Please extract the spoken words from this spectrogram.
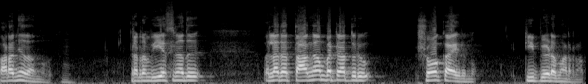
പറഞ്ഞു തന്നത്. കാരണം വി എസിനത് വല്ലാതെ താങ്ങാൻ പറ്റാത്തൊരു ഷോക്കായിരുന്നു ടി പിയുടെ മരണം.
